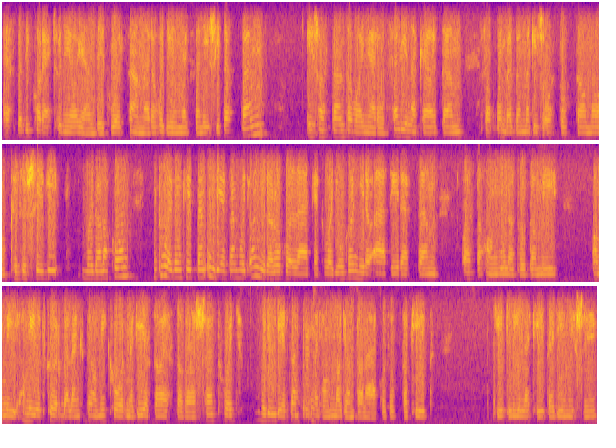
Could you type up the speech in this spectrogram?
ez pedig karácsonyi ajándék volt számára, hogy én megzenésítettem, és aztán tavaly nyáron felénekeltem, szeptemberben meg is osztottam a közösségi oldalakon. Tulajdonképpen úgy érzem, hogy annyira rokonlelkek vagyunk, annyira átéreztem azt a hangulatot, ami, ami, ami őt körbelengte, amikor megírta ezt a verset, hogy, hogy úgy érzem, hogy nagyon-nagyon találkozott a két, két lélek, két egyéniség.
